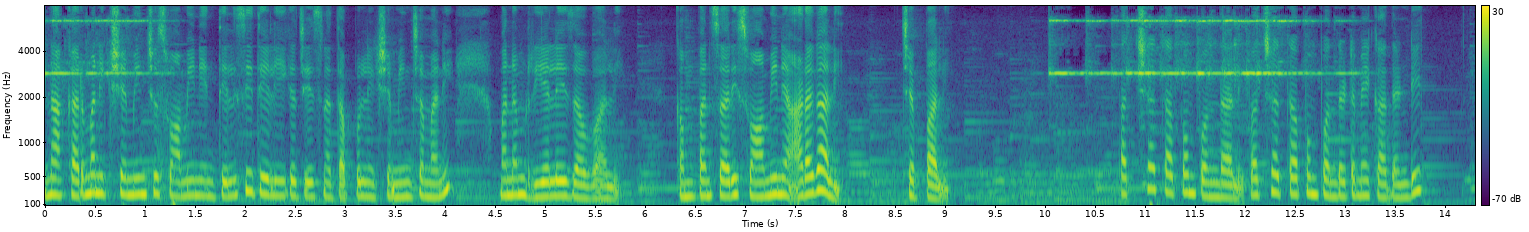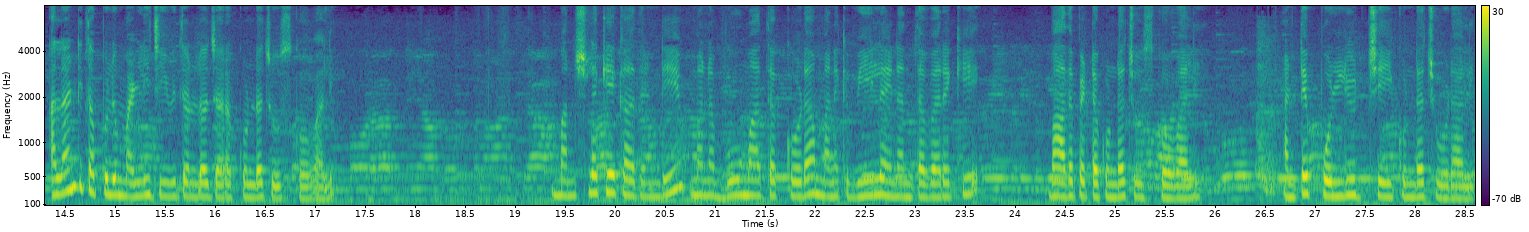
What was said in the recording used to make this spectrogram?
నా కర్మని క్షమించు స్వామి నేను తెలిసి తెలియక చేసిన తప్పుల్ని క్షమించమని మనం రియలైజ్ అవ్వాలి. కంపల్సరీ స్వామిని అడగాలి చెప్పాలి. పశ్చాత్తాపం పొందాలి. పశ్చాత్తాపం పొందటమే కాదండి అలాంటి తప్పులు మళ్ళీ జీవితంలో జరగకుండా చూసుకోవాలి. మనుషులకే కాదండి మన భూమాతకు కూడా మనకి వీలైనంత వరకు బాధ పెట్టకుండా చూసుకోవాలి. అంటే పొల్యూట్ చేయకుండా చూడాలి.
